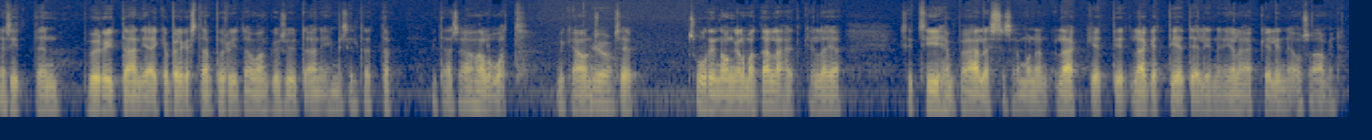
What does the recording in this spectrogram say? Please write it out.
Ja sitten pyritään, ja eikä pelkästään pyritä, vaan kysytään ihmisiltä, että mitä sä haluat, mikä on Joo. se suurin ongelma tällä hetkellä. Ja sitten siihen päälle se semmoinen lääketieteellinen ja lääkkeellinen osaaminen.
